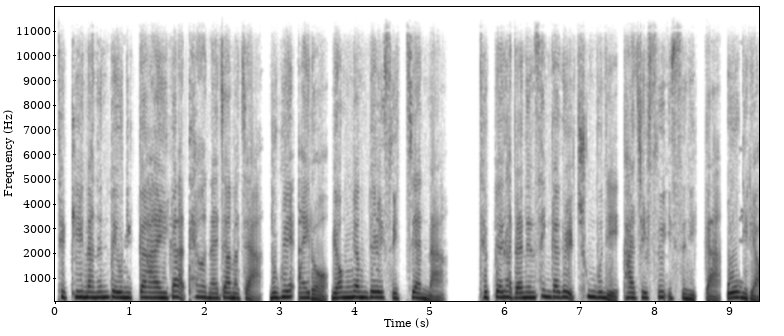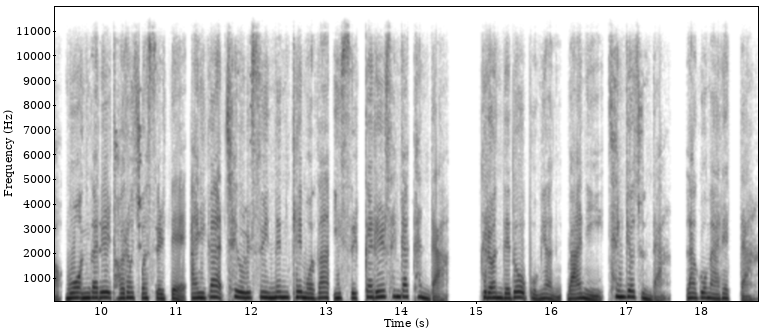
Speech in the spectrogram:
특히 나는 배우니까 아이가 태어나자마자 누구의 아이로 명명될 수 있지 않나. 특별하다는 생각을 충분히 가질 수 있으니까 오히려 무언가를 덜어주었을 때 아이가 채울 수 있는 게 뭐가 있을까를 생각한다. 그런데도 보면 많이 챙겨준다. 라고 말했다.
